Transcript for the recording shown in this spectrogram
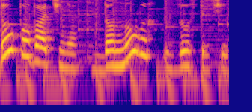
До побачення, до нових зустрічей!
